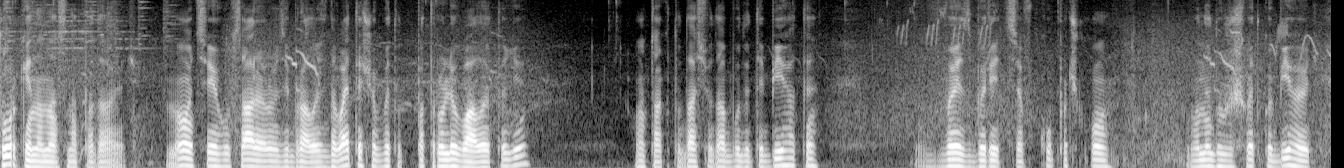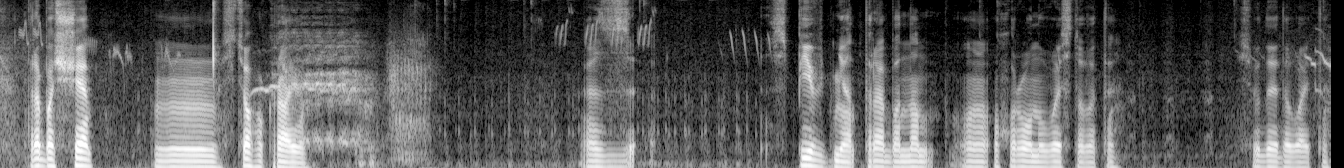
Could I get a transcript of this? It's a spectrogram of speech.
Турки на нас нападають. Ну, ці гусари розібрались. Давайте, щоб ви тут патрулювали тоді. Отак, туди-сюди будете бігати. Ви зберіться в купочку. Вони дуже швидко бігають. Треба ще з цього краю. З, з півдня треба нам е, охорону виставити. Сюди давайте.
